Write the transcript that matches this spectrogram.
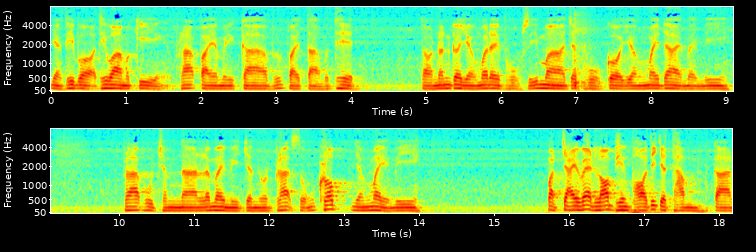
อย่างที่บอกที่ว่าเมื่อกี้พระไปอเมริกาหรือไปต่างประเทศ ตอนนั้นก็ยังไม่ได้ผูกสีมาจะผูกก็ยังไม่ได้ไม่มีพระผู้ชำนาญและไม่มีจำนวนพระสงฆ์ครบยังไม่มี ปัจจัยแวดล้อมเพียงพอที่จะทำการ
